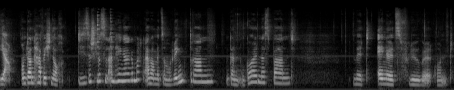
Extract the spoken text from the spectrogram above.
Ja, und dann habe ich noch diese Schlüsselanhänger gemacht. Einmal mit so einem Ring dran dann ein goldenes Band mit Engelsflügel und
